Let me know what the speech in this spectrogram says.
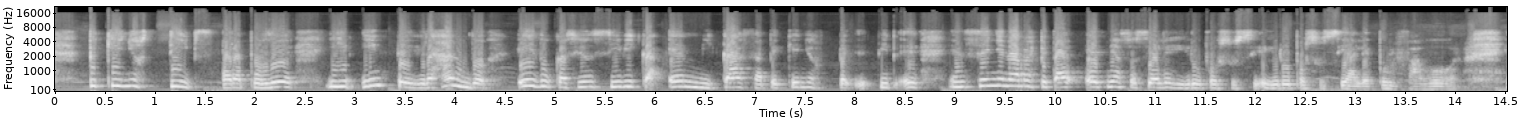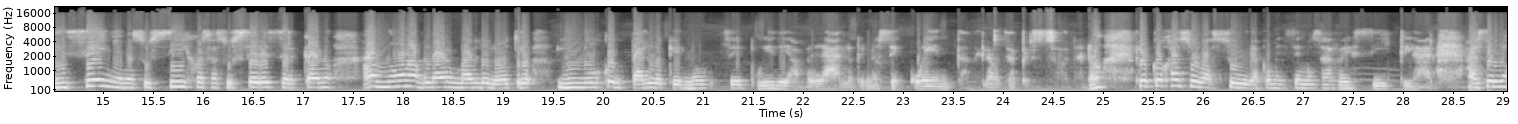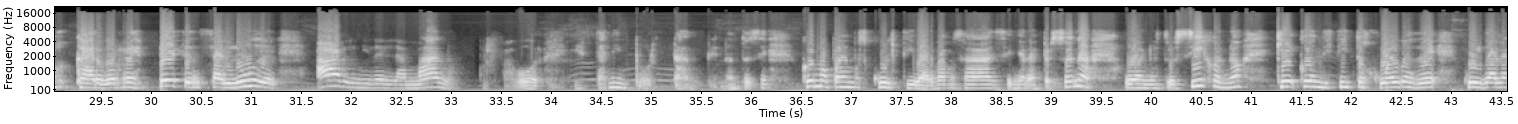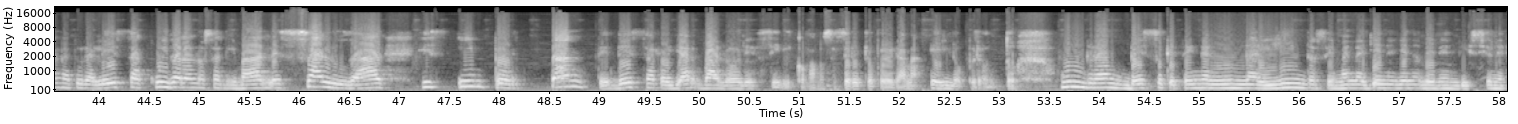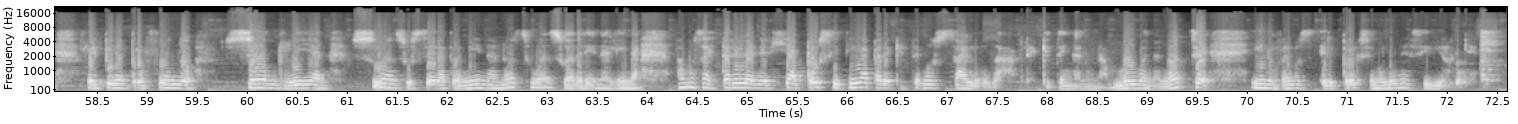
Pequeños tips para poder ir integrando educación cívica en mi casa, pequeños pe- tips. Eh, enseñen a respetar etnias sociales y grupos, y grupos sociales, por favor. Enseñen a sus hijos, a sus seres cercanos, a no hablar mal del otro y no contar lo que no se puede hablar, lo que no se cuenta de la otra persona, ¿no? Recojan su basura, comencemos a reciclar, hacernos cargo, respeten, saluden, hablen y den la mano por favor, es tan importante, ¿no? Entonces, ¿cómo podemos cultivar? Vamos a enseñar a las personas o a nuestros hijos, ¿no? Que con distintos juegos de cuidar la naturaleza, cuidar a los animales, saludar, es importante desarrollar valores cívicos. Vamos a hacer otro programa en lo pronto. Un gran beso, que tengan una linda semana llena, llena de bendiciones. Respiren profundo, sonrían, suban su serotonina, no suban su adrenalina. Vamos a estar en la energía positiva para que estemos saludables. Que tengan una muy buena noche y nos vemos el próximo lunes si Dios quiere.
